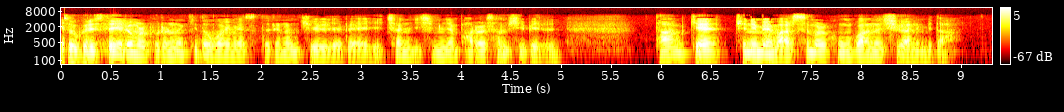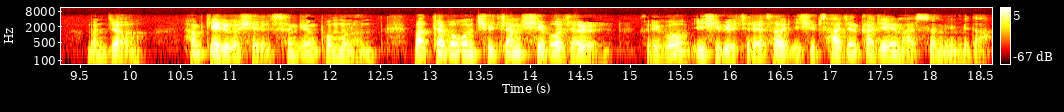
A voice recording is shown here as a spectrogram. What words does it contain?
예수 그리스도의 이름을 부르는 기도 모임에서 드리는 주일 예배 2020년 8월 30일 다 함께 주님의 말씀을 공부하는 시간입니다. 먼저 함께 읽으실 성경 본문은 마태복음 7장 15절 그리고 21절에서 24절까지의 말씀입니다.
